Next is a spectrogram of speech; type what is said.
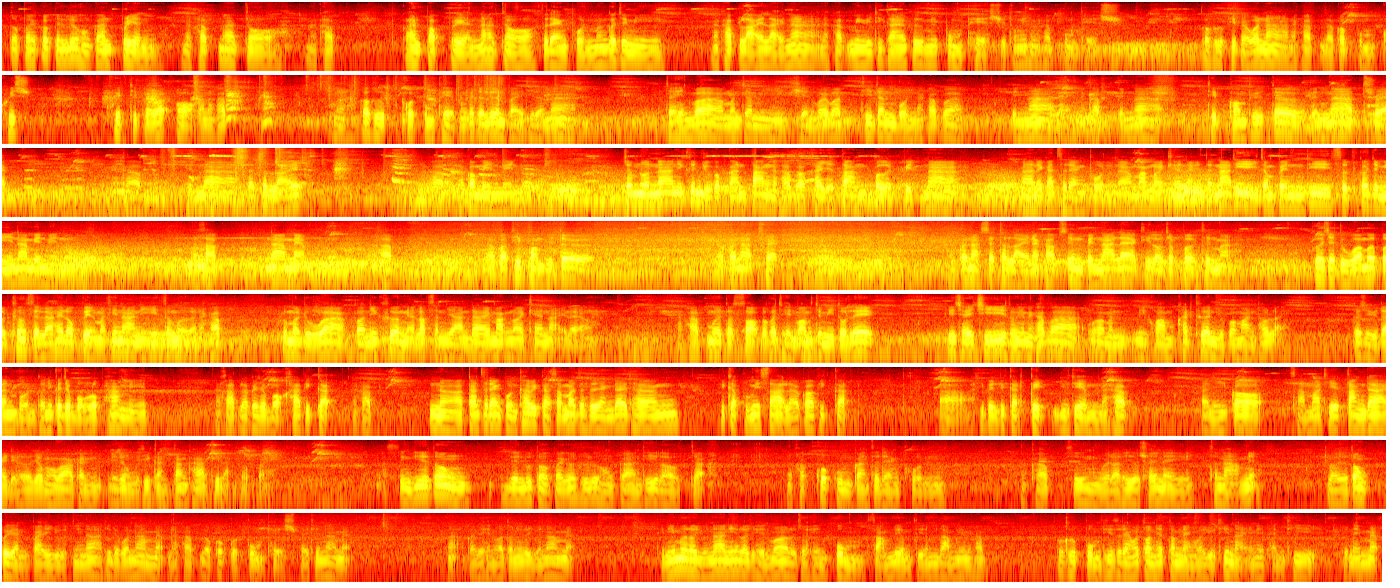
ต่อไปก็เป็นเรื่องของการเปลี่ยนนะครับ หน้าจอนะครับ การปรับเปลี่ยนหน้าจอแสดงผลมันก็จะมีนะครับหลายหลายหน้านะครับ มีวิธีการก็คือมีปุ่มเพจอยู่ตรงนี้เห็นไหมครับ ปุ่มเพจก็คือที่แปลว่าหน้านะครับ แล้วก็ปุ่มควิชควิชที่แปลว่าออกนะครับ นะก็คือกดปุ่มเพจมันก็จะเลื่อนไปทีละหน้า จะเห็นว่ามันจะมีเขียนไว้ว่าที่ด้านบนนะครับว่าเป็นหน้าอะไรนะครับ เป็นหน้าทิปคอมพิวเตอร์ เป็นหน้า track นะครับ เป็นหน้า satellite นะครับ แล้วก็เมนเมนูจำนวนหน้านี่ขึ้นอยู่กับการตั้งนะครับ ว่าใครจะตั้งเปิดปิดหน้าหน้าในการแสดงผลนะมากน้อยแค่ไหน แต่หน้าที่จำเป็นที่สุดก็จะมีหน้าเมนเมนูนะครับ หน้าแมป แล้วก็ทิปคอมพิวเตอร์ แล้วก็หน้า track แล้วก็หน้า satellite นะครับ ซึ่งเป็นหน้าแรกที่เราจะเปิดขึ้นมา เพื่อจะดูว่าเมื่อเปิดเครื่องเสร็จแล้วให้เราเปลี่ยนมาที่หน้านี้เสมอนะครับ เพื่อมาดูว่าตอนนี้เครื่องเนี่ยรับสัญญาณได้มากน้อยแค่ไหนแล้วนะครับ เมื่อตรวจสอบเราก็จะเห็นว่ามันจะมีตัวเลขที่ใช้ชี้อยู่ตรงนี้ไหมครับว่าว่ามันมีความคลาดเคลื่อนอยู่ประมาณเท่าไหร่ ก็จะอยู่ด้านบนตัวนี้ก็จะบวกลบ 5 เมตรนะครับ แล้วก็จะบอกค่าพิกัดนะครับการแสดงผลค่าพิกัดสามารถจะแสดงได้ทั้ง พิกัดภูมิศาสตร์แล้วก็พิกัดที่เป็นพิกัดกริด UTM นะครับ อันนี้ก็สามารถที่จะตั้งได้ เดี๋ยวเราจะมาว่ากันในเรื่องวิธีการตั้งค่าที่หลังต่อไป สิ่งที่จะต้องเรียนรู้ต่อไปก็คือเรื่องของการที่เราจะนะครับควบคุมการแสดงผลนะครับ ซึ่งเวลาที่เราใช้ในสนามเนี่ย เราจะต้องเปลี่ยนไปอยู่ที่หน้าที่เรียกว่าหน้าแมปนะครับ เราก็กดปุ่ม page ไปที่หน้าแมปนะก็จะเห็นว่าตอนนี้เราอยู่หน้าแมป ทีนี้เมื่อเราอยู่หน้านี้เราจะเห็นว่าเราจะเห็นปุ่มสามเหลี่ยมสีดำๆนี่ไหมครับ ก็คือปุ่มที่แสดงว่าตอนนี้ตำแหน่งเราอยู่ที่ไหนในแผนที่หรือในแมป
